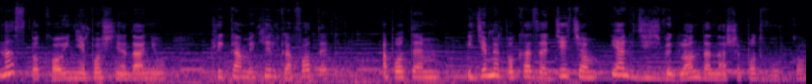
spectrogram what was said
Na spokojnie po śniadaniu klikamy kilka fotek, a potem idziemy pokazać dzieciom, jak dziś wygląda nasze podwórko.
